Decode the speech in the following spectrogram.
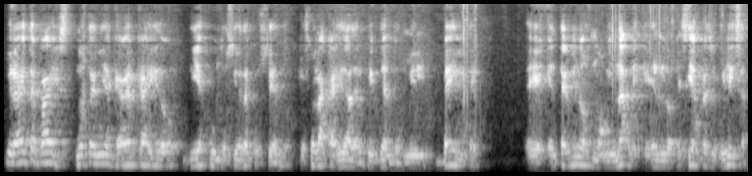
Mira, este país no tenía que haber caído 10.7%, que fue la caída del PIB del 2020, eh, en términos nominales, que es lo que siempre se utiliza.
